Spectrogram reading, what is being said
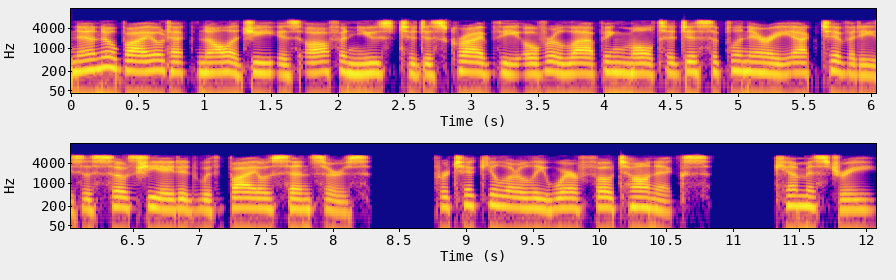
Nanobiotechnology is often used to describe the overlapping multidisciplinary activities associated with biosensors, particularly where photonics, chemistry,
